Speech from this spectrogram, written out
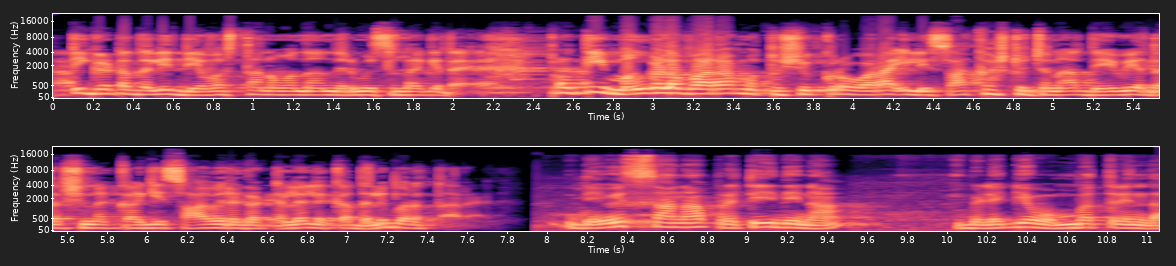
ಅತ್ತಿಘಟ್ಟದಲ್ಲಿ ದೇವಸ್ಥಾನವನ್ನು ನಿರ್ಮಿಸಲಾಗಿದೆ. ಪ್ರತಿ ಮಂಗಳವಾರ ಮತ್ತು ಶುಕ್ರವಾರ ಇಲ್ಲಿ ಸಾಕಷ್ಟು ಜನ ದೇವಿಯ ದರ್ಶನಕ್ಕಾಗಿ ಸಾವಿರ ಗಟ್ಟಲೆ ಲೆಕ್ಕದಲ್ಲಿ ಬರುತ್ತಾರೆ. ದೇವಸ್ಥಾನ ಪ್ರತಿದಿನ ಬೆಳಗ್ಗೆ ಒಂಬತ್ತರಿಂದ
